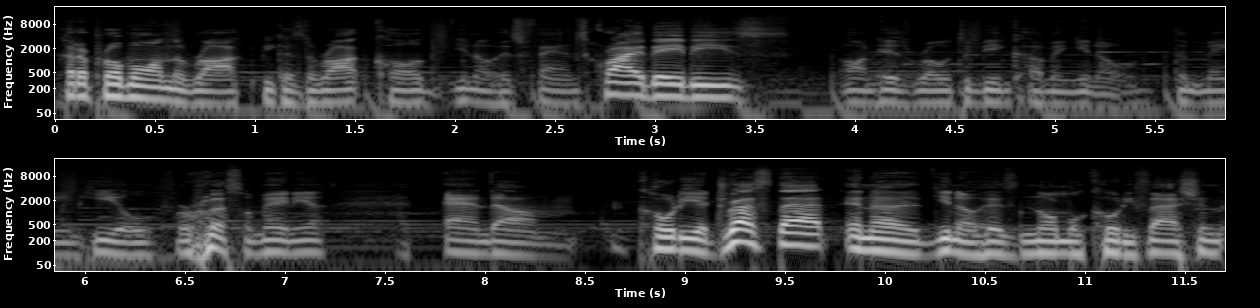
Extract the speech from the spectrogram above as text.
cut a promo on The Rock because The Rock called, you know, his fans crybabies on his road to becoming, you know, the main heel for WrestleMania. And um, Cody addressed that in a, you know, his normal Cody fashion.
